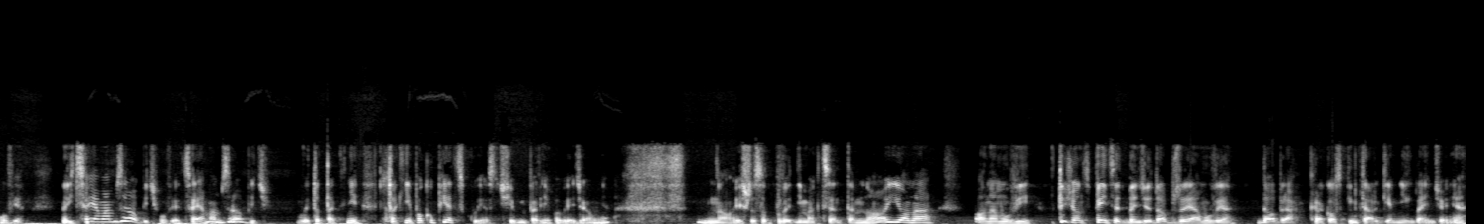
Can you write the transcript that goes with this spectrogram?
Mówię. No i co ja mam zrobić? Mówię, co ja mam zrobić? Mówię, to tak nie, to tak nie po kupiecku jest, się bym pewnie powiedział, nie? No, jeszcze z odpowiednim akcentem. No i ona, ona mówi, 1500 będzie dobrze. Ja mówię, dobra, krakowskim targiem niech będzie, nie?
